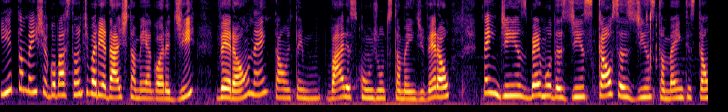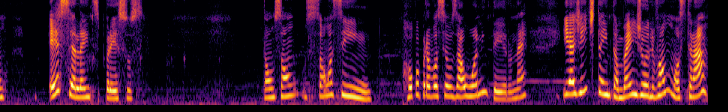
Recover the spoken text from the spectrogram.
E também chegou bastante variedade também agora de verão, né? Então tem vários conjuntos também de verão. Tem jeans, bermudas jeans, calças jeans também que estão excelentes preços. Então são, são assim, roupa para você usar o ano inteiro, né? E a gente tem também, Júlio, vamos mostrar?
